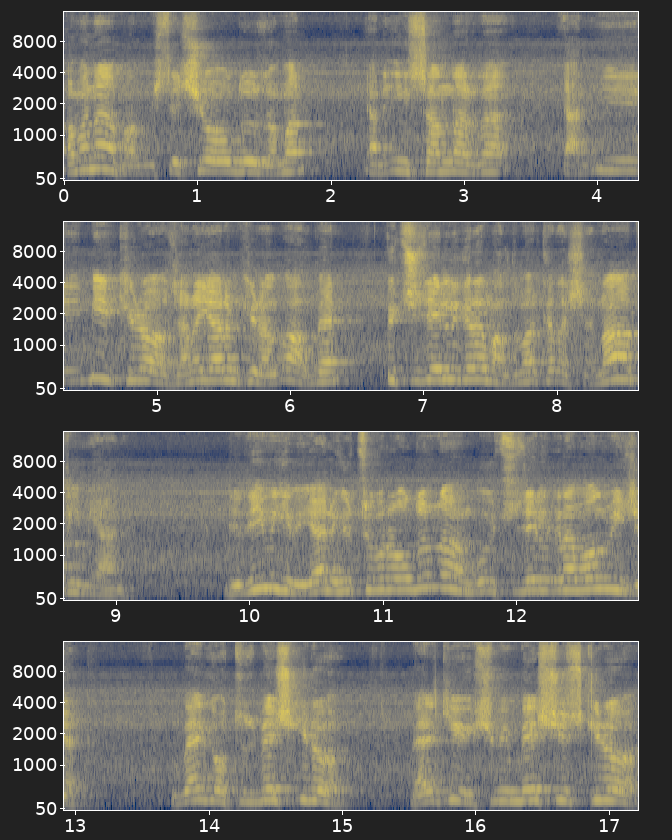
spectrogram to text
Ama ne yapalım işte şey olduğu zaman yani insanlar da yani e, bir kilo alacağına yarım kilo al. Al ben 350 gram aldım arkadaşlar. Ne yapayım yani? Dediğim gibi yani YouTuber olduğum zaman bu 350 gram olmayacak. Bu belki 35 kilo. Belki 3500 kilo.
